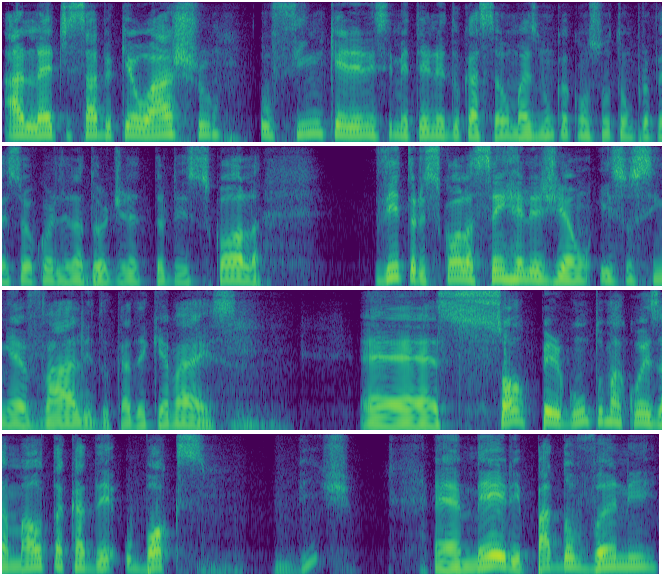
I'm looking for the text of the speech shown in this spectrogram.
Arlete sabe o que eu acho? O fim quererem se meter na educação, mas nunca consultam um professor, coordenador, diretor de escola. Vitor, escola sem religião, isso sim é válido. Cadê que mais? É, só pergunto uma coisa, Malta, cadê o box? Vixe. É, Meire, Padovani,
